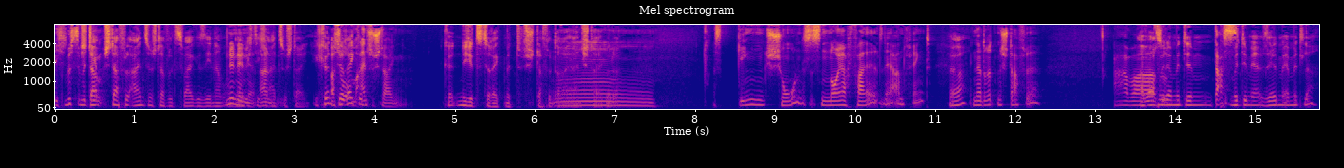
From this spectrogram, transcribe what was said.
Ich müsste mit Sta Staffel 1 und Staffel 2 gesehen haben, um Nee, nee, nee, richtig nein. einzusteigen. Ich könnte um direkt, einzusteigen. könnte nicht jetzt direkt mit Staffel 3 einsteigen, oder? Es ging schon. Es ist ein neuer Fall, der anfängt. Ja. In der dritten Staffel. Aber, Aber auch so wieder mit dem, das- mit demselben Ermittler?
